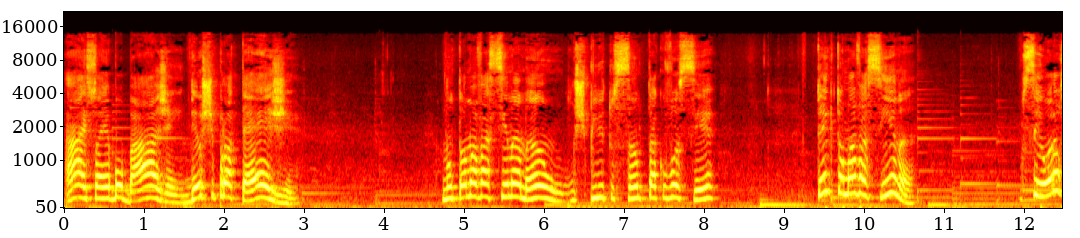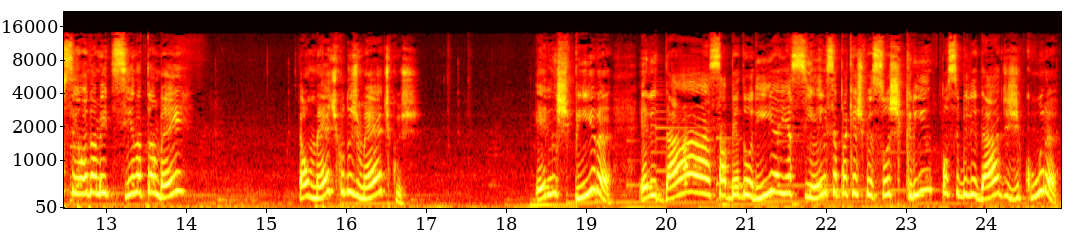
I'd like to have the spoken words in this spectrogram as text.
Ah, isso aí é bobagem. Deus te protege. Não toma vacina não. O Espírito Santo tá com você. Tem que tomar vacina. O Senhor é o Senhor da medicina também. É o médico dos médicos. Ele inspira, ele dá a sabedoria e a ciência para que as pessoas criem possibilidades de cura.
